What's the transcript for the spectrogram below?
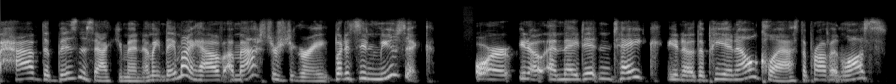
have the business acumen. I mean, they might have a master's degree, but it's in music. or you know and they didn't take you know the p&l class the profit and loss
